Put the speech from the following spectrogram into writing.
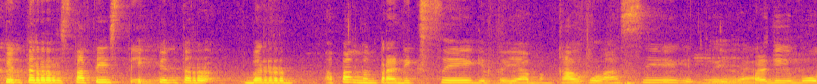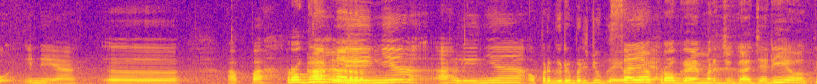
pintar statistik, pintar ber apa memprediksi gitu ya, mengkalkulasi gitu ya. Apalagi Ibu ini ya, eh, apa Programmer. ahlinya ahlinya oh programmer juga ya Saya ya? programmer juga. Jadi waktu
